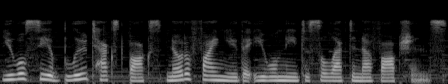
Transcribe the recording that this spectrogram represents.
you will see a blue text box notifying you that you will need to select enough options.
